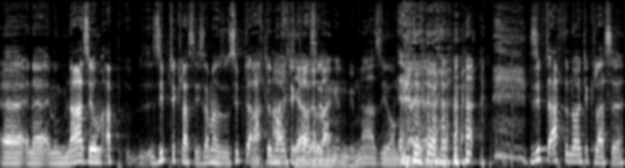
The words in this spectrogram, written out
äh, in der, im Gymnasium ab siebte Klasse, ich sag mal so siebte, achte, Acht neunte Jahre Klasse. lang im Gymnasium. Ja, ja. siebte, achte, neunte Klasse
